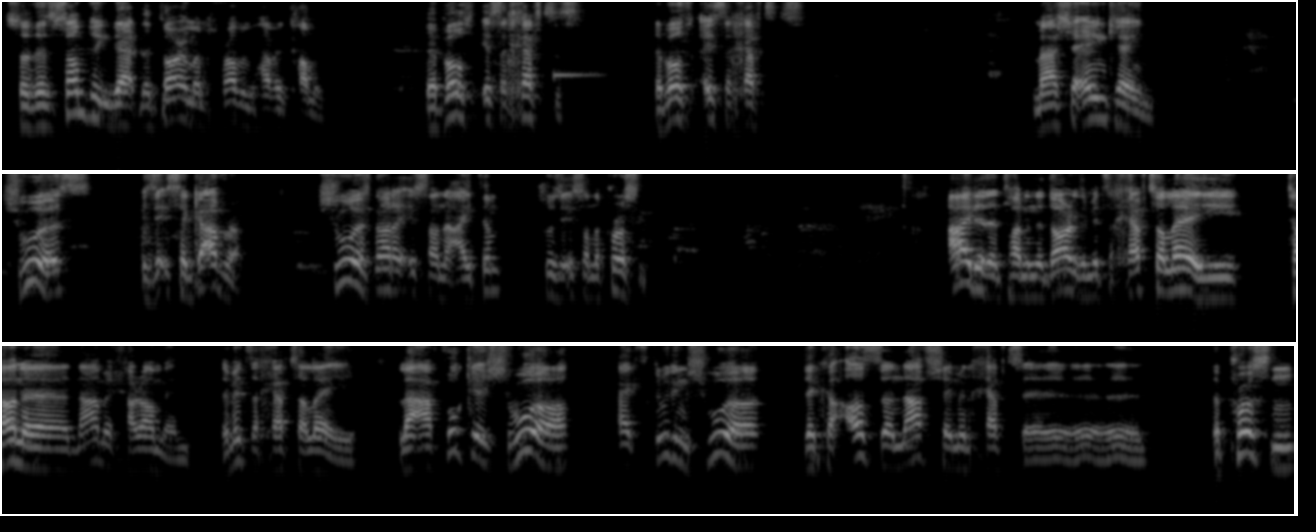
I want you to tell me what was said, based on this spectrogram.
So there's something that the Dharam and Haramim have in common. They're both issa cheftzes. They're both issa cheftzes. Masha ein kain. Shavuos is issa gavra. Shavuos is not a issa on the item. Shavuos is on the person. I did a ton in the dark, the mitzvah cheftzalei, ton name haramim, the mitzvah cheftzalei. La afuke shvua, excluding shvua, the ka'asa nafshem in cheftzeh. The person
